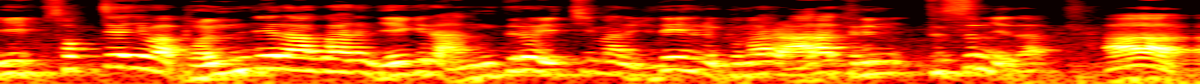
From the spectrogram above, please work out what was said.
이 속죄제와 번제라고 하는 얘기를 안 들어 있지만 유대인들은 그 말을 알아 듣습니다. 아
